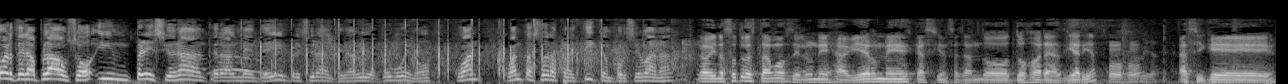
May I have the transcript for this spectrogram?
Fuerte el aplauso, impresionante realmente, impresionante, mi amigo, qué bueno. ¿Cuán- ¿Cuántas horas practican por semana? No, y nosotros estamos de lunes a viernes casi ensayando dos horas diarias. Así que,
